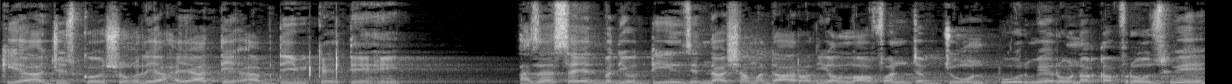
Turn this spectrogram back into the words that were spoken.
کیا جس کو شغل حیات ابدی کہتے ہیں۔ حضرت سید بدی الدین زندہ شمدار رضی اللہ عنہ جب جون پور میں رونق افروز ہوئے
